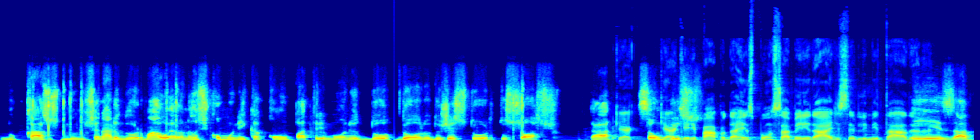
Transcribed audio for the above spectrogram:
no caso, no cenário normal, ela não se comunica com o patrimônio do dono, do gestor, do sócio. Tá? Que, é, São que é aquele papo da responsabilidade ser limitada. Né? Exa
